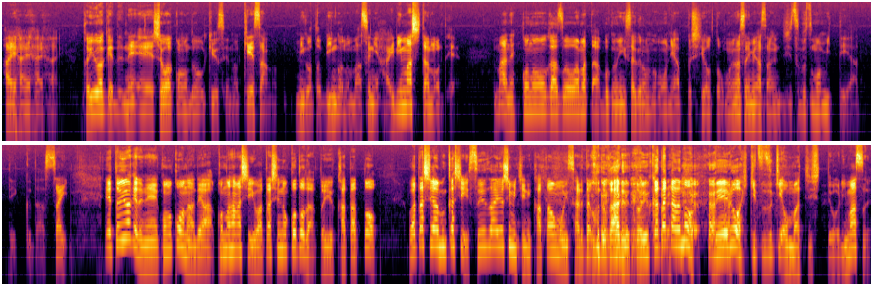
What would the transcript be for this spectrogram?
はいはいはいはい。というわけでね、えー小学校の同級生の K さん見事ビンゴのマスに入りましたのでまあねこの画像はまた僕のインスタグラムの方にアップしようと思います。ので皆さん実物も見てやってください、えーというわけでねこのコーナーではこの話私のことだという方と私は昔末澤義道に片思いされたことがあるという方からのメールを引き続きお待ちしております。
